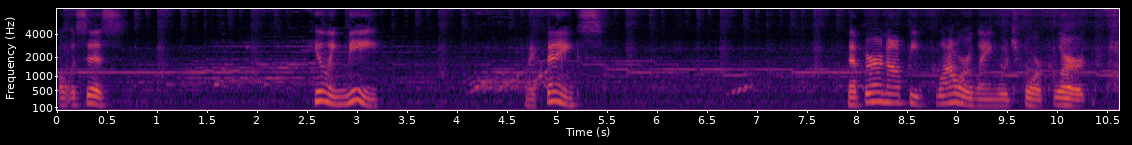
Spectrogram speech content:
What was this? Healing me? Why, thanks. That better not be flower language for flirt. Flower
